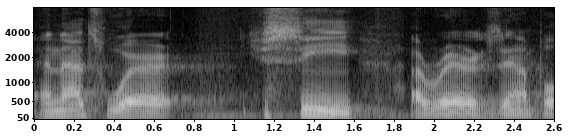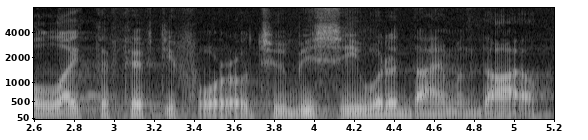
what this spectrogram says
And that's where you see a rare example like the 5402 BC with a diamond dial.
